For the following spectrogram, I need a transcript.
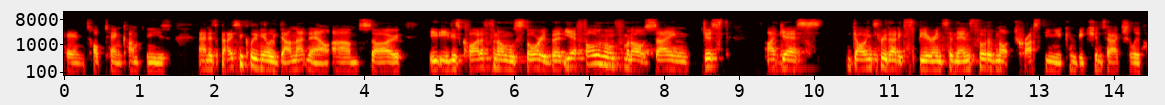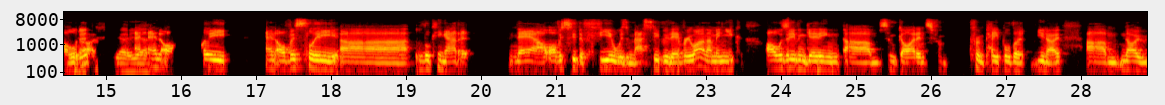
10, top 10 companies. And it's basically nearly done that now. Um, so it, it is quite a phenomenal story. But yeah, following on from what I was saying, just, I guess, going through that experience and then sort of not trusting your conviction to actually hold it. Yeah, yeah. And, and obviously, and obviously uh, looking at it now, obviously the fear was massive with everyone. I mean, you, I was even getting um, some guidance from from people that you know um, know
